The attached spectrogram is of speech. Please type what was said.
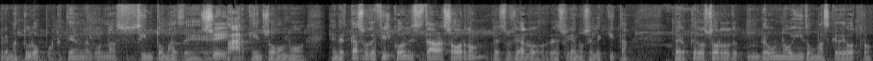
prematuro porque tienen algunos síntomas de Parkinson o en el caso de Phil Collins estaba sordo, eso ya lo, eso ya no se le quita pero quedó sordo de, un oído más que de otro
